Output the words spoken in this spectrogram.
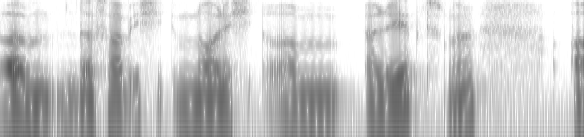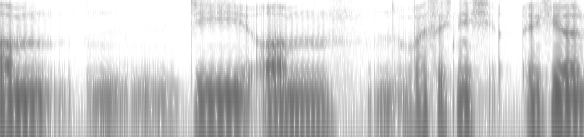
Ähm, das habe ich neulich ähm, erlebt. Ne? Ähm, die, ähm, weiß ich nicht, hier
